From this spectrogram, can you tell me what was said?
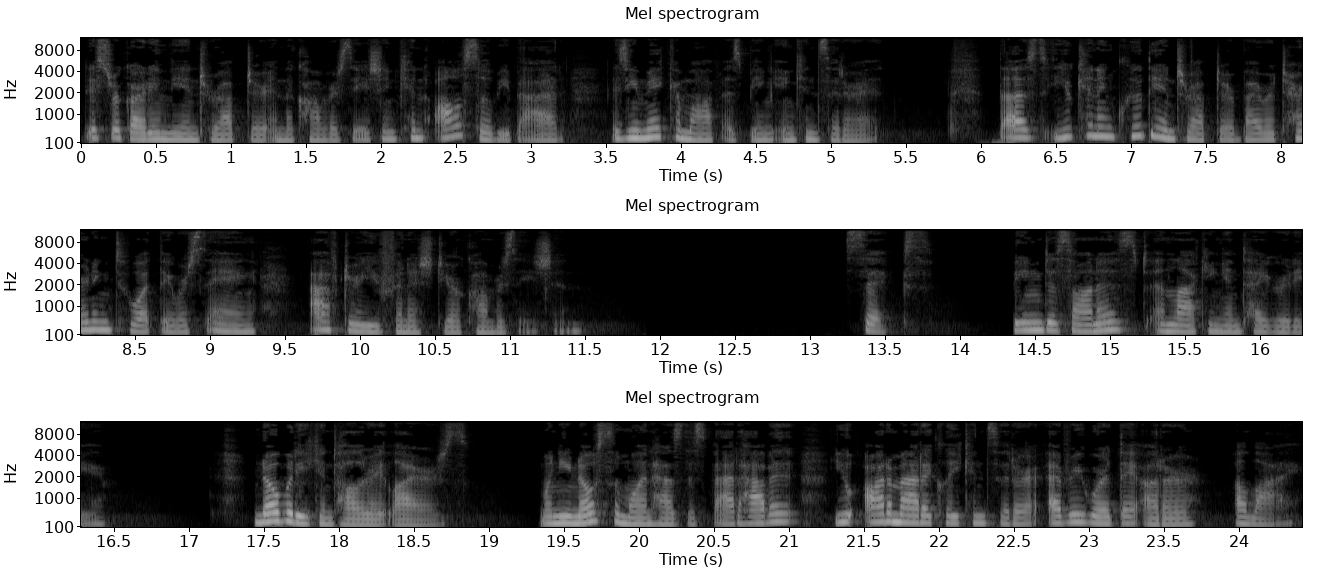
disregarding the interrupter in the conversation can also be bad as you may come off as being inconsiderate. Thus, you can include the interrupter by returning to what they were saying after you finished your conversation. 6. Being dishonest and lacking integrity. Nobody can tolerate liars. When you know someone has this bad habit, you automatically consider every word they utter a lie.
